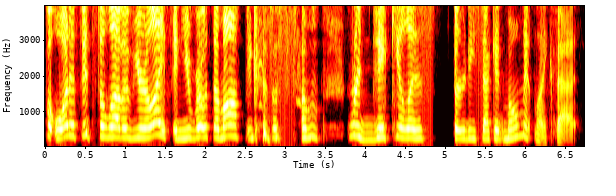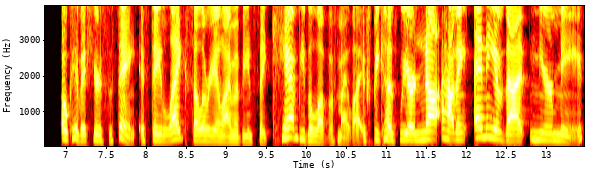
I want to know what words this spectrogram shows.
But what if it's the love of your life and you wrote them off because of some ridiculous 30 second moment like that? Okay, but here's the thing. If they like celery and lima beans, they can't be the love of my life because we are not having any of that near me.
